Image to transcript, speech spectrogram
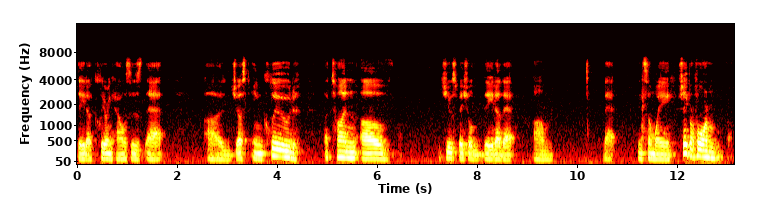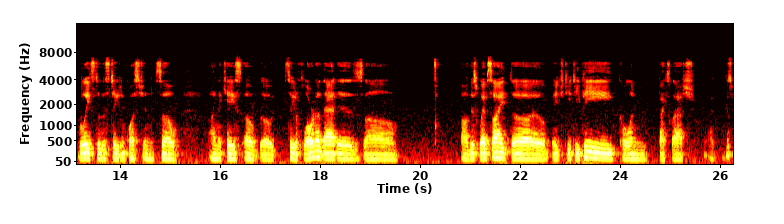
data clearinghouses that uh, just include a ton of geospatial data that um, that in some way, shape, or form relates to the state in question. So, in the case of the state of Florida, that is uh, uh, this website, uh, http colon backslash, I guess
